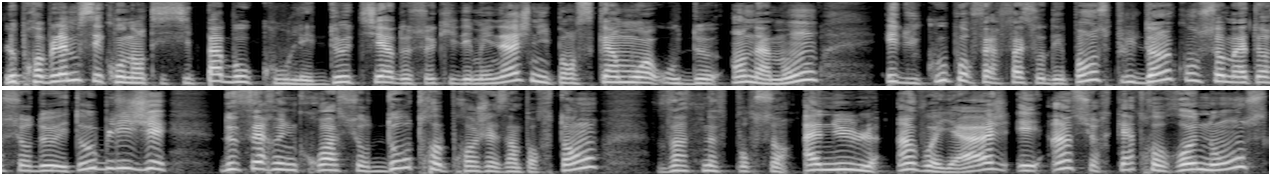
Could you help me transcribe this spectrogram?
Le problème, c'est qu'on n'anticipe pas beaucoup. Les deux tiers de ceux qui déménagent n'y pensent qu'un mois ou deux en amont. Et du coup, pour faire face aux dépenses, plus d'un consommateur sur deux est obligé de faire une croix sur d'autres projets importants. 29% annulent un voyage et 1 sur 4 renonce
